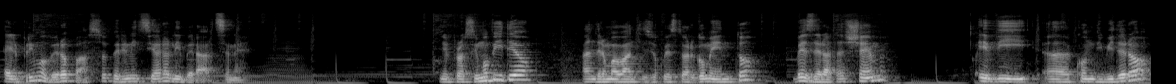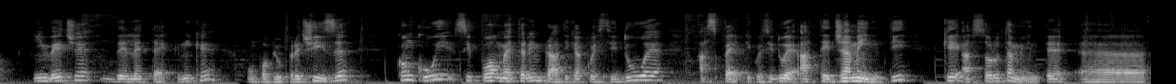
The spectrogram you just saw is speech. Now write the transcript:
è il primo vero passo per iniziare a liberarsene. Nel prossimo video andremo avanti su questo argomento, Beserat Hashem, e vi eh, condividerò invece delle tecniche un po' più precise con cui si può mettere in pratica questi due aspetti, questi due atteggiamenti che assolutamente eh,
